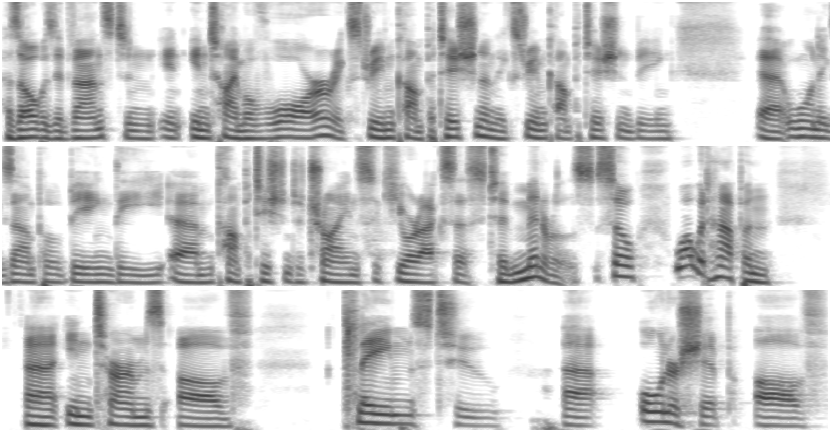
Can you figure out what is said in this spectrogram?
has always advanced in, in, in time of war, extreme competition, and extreme competition being uh, one example being the um, competition to try and secure access to minerals. So, what would happen uh, in terms of claims to uh, ownership of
